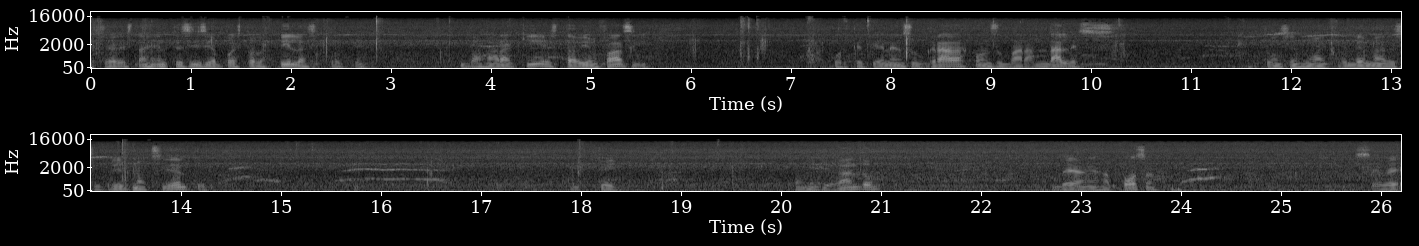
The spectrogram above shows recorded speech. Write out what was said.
Parecer esta gente sí se ha puesto las pilas porque bajar aquí está bien fácil porque tienen sus gradas con sus barandales. Entonces no hay problema de sufrir un accidente. Ok. Estamos llegando. Vean esa poza. Se ve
